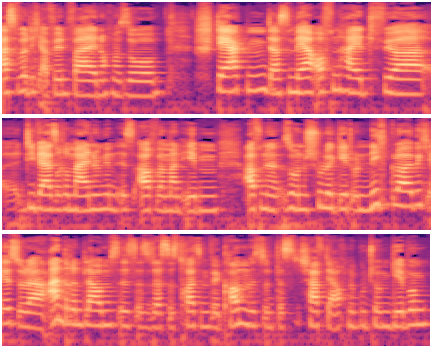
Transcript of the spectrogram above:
das würde ich auf jeden Fall nochmal so stärken, dass mehr Offenheit für diversere Meinungen ist, auch wenn man eben auf eine, so eine Schule geht und nicht gläubig ist oder anderen Glaubens ist, also dass es trotzdem willkommen ist und das schafft ja auch eine gute Umgebung.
